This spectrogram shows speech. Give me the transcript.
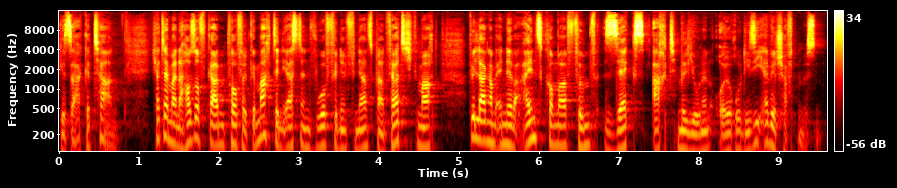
Gesagt, getan. Ich hatte meine Hausaufgaben im Vorfeld gemacht, den ersten Entwurf für den Finanzplan fertig gemacht. Wir lagen am Ende bei 1,568 Millionen Euro, die Sie erwirtschaften müssen.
